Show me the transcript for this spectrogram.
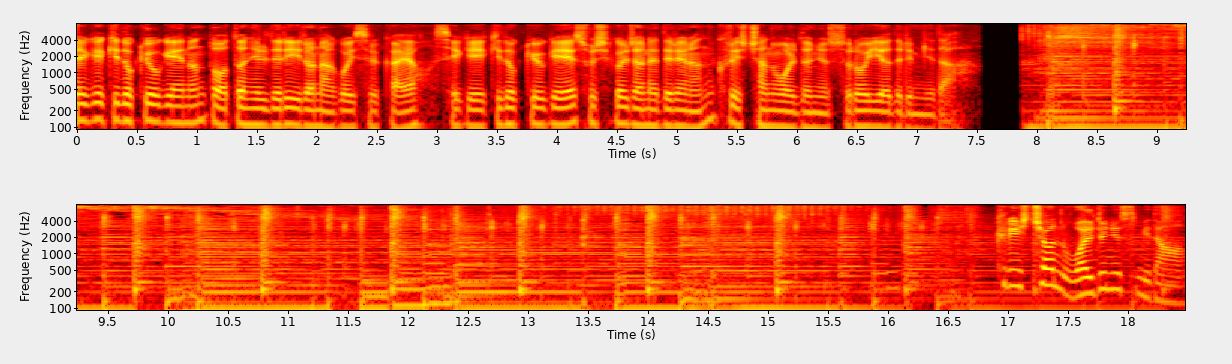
세계 기독교계에는 또 어떤 일들이 일어나고 있을까요? 세계 기독교계의 소식을 전해드리는 크리스천 월드 뉴스로 이어드립니다. 크리스천 월드 뉴스입니다.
